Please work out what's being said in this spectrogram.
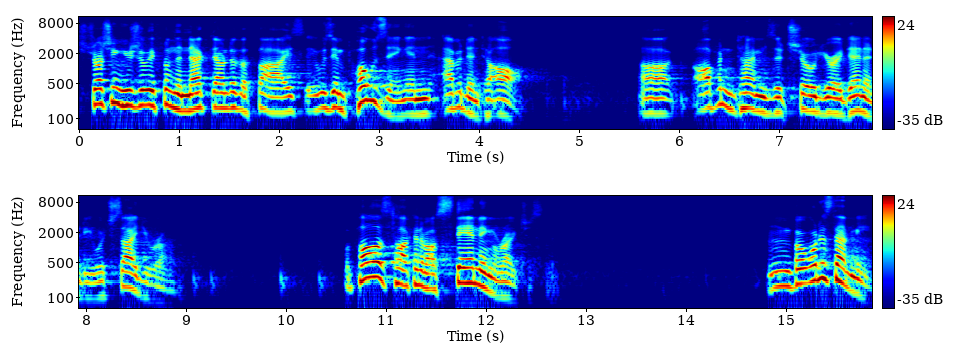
stretching usually from the neck down to the thighs. It was imposing and evident to all. Uh, oftentimes, it showed your identity, which side you were on. But Paul is talking about standing righteously. Mm, but what does that mean?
